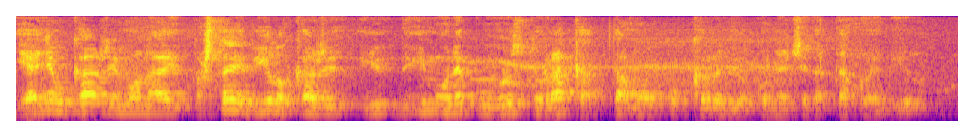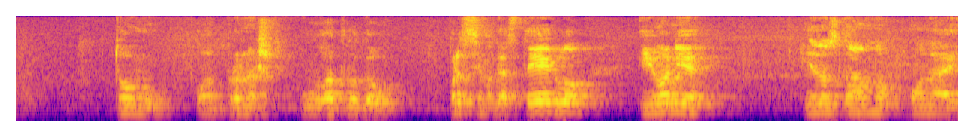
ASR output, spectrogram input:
Ja njemu kažem, onaj, pa šta je bilo, kaže, imao neku vrstu raka tamo oko krvi, oko nečega, tako je bilo. To mu, on pronašli, uhatlo ga u prsima, ga steglo i on je jednostavno onaj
